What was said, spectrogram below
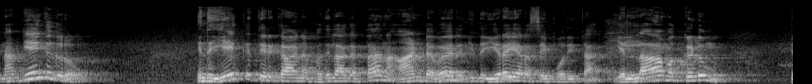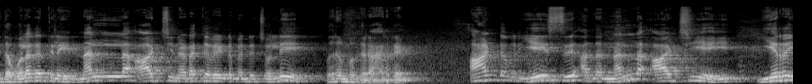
நாம் ஏங்குகிறோம். இந்த ஏக்கத்திற்கான பதிலாகத்தான் ஆண்டவர் இந்த இறையரசை போதித்தார். எல்லா மக்களும் இந்த உலகத்திலே நல்ல ஆட்சி நடக்க வேண்டும் என்று சொல்லி விரும்புகிறார்கள். ஆண்டவர் இயேசு அந்த நல்ல ஆட்சியை இறை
